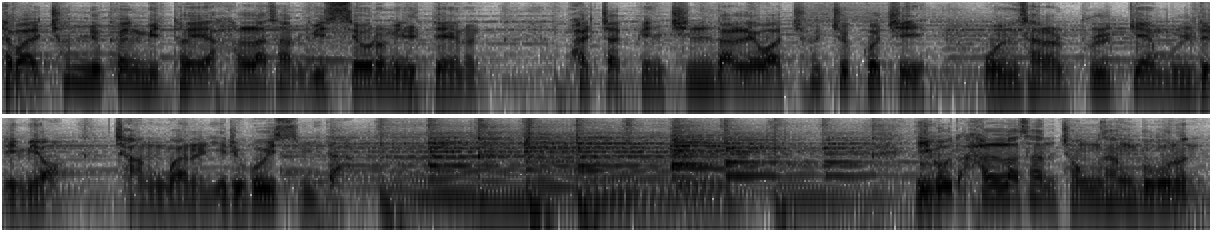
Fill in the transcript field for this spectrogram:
해발 1600m의 한라산 윗세오름 일대에는 활짝 핀 진달래와 철쭉꽃이 온 산을 붉게 물들이며 장관을 이루고 있습니다. 이곳 한라산 정상 부근은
